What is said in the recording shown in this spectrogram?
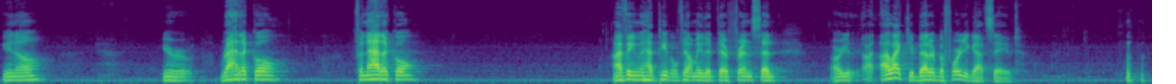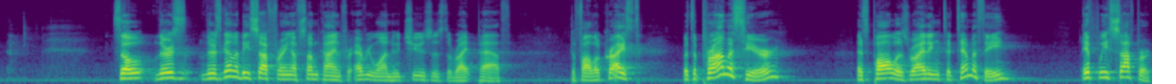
you know, you're radical, fanatical. I've even had people tell me that their friends said, Are you, I, I liked you better before you got saved. so there's, there's going to be suffering of some kind for everyone who chooses the right path to follow Christ. But the promise here, as Paul is writing to Timothy, if we suffer,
